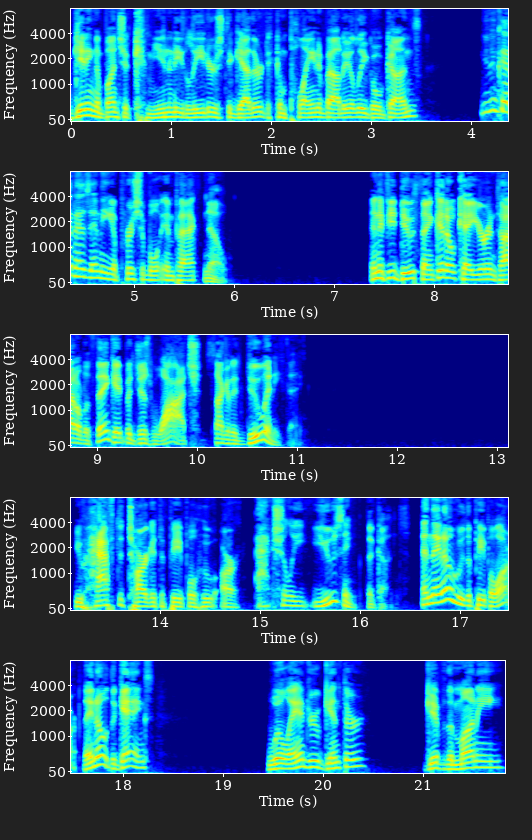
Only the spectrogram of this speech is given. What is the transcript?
Getting a bunch of community leaders together to complain about illegal guns, you think that has any appreciable impact? No. And if you do think it, okay, you're entitled to think it, but just watch. It's not going to do anything. You have to target the people who are actually using the guns. And they know who the people are, they know the gangs. Will Andrew Ginther give the money,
